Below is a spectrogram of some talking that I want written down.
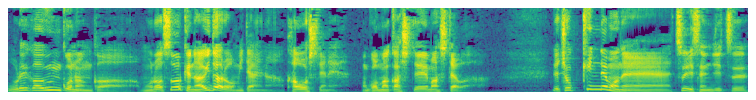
俺がうんこなんか漏らすわけないだろうみたいな顔してね、ごまかしてましたわ。で、直近でもね、つい先日、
